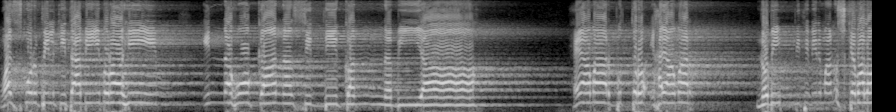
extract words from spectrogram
ওয়াজকুর ফিল কিতাবি ইব্রাহিম, ইন্নাহু কানা সিদ্দিকান নবিয়্যা হে আমার পুত্র, হে আমার নবী, পৃথিবীর মানুষকে বলো,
